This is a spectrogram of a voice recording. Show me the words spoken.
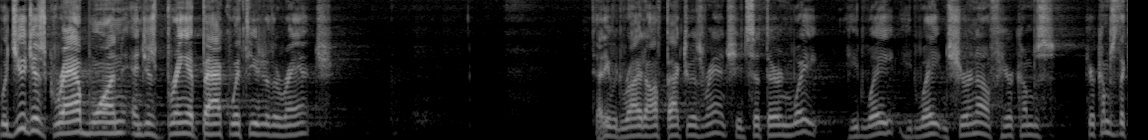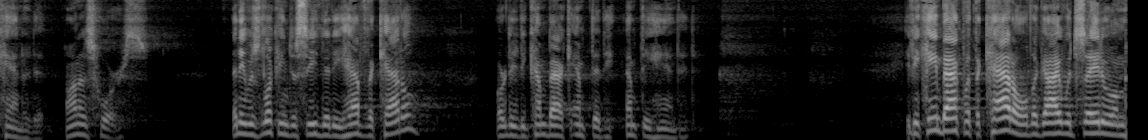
would you just grab one and just bring it back with you to the ranch? Teddy would ride off back to his ranch. He'd sit there and wait. He'd wait, he'd wait, and sure enough, here comes, here comes the candidate on his horse. And he was looking to see did he have the cattle or did he come back empty handed? If he came back with the cattle, the guy would say to him,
